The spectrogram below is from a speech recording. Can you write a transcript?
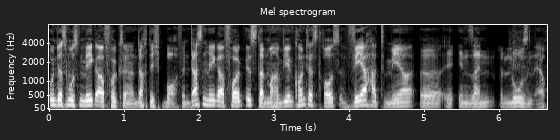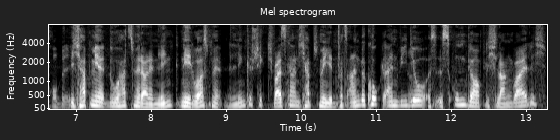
Und das muss ein Mega-Erfolg sein. Dann dachte ich, boah, wenn das ein Mega-Erfolg ist, dann machen wir einen Contest draus. Wer hat mehr äh, in seinen Losen errubbelt? Ich habe mir, du hast mir da den Link, nee, du hast mir den Link geschickt, ich weiß gar nicht, ich habe es mir jedenfalls angeguckt, ein Video. Es ist unglaublich langweilig,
